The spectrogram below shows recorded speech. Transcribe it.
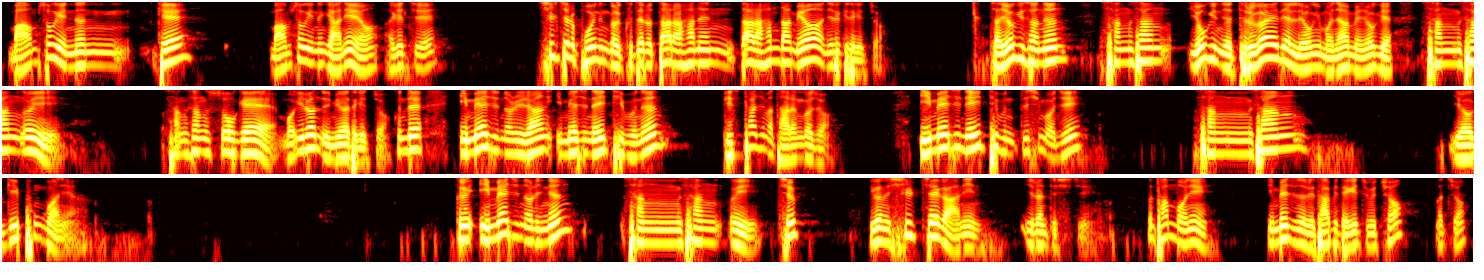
마음속에 있는 게 마음속에 있는 게 아니에요. 알겠지? 실제로 보이는 걸 그대로 따라하는 따라 한다면 이렇게 되겠죠. 자, 여기서는 상상 여기 이제 들어가야 될 내용이 뭐냐면 여기에 상상의 상상 속에 뭐 이런 의미가 되겠죠. 근데 imaginary랑 imaginative는 비슷하지만 다른 거죠. imaginative는 뜻이 뭐지? 상상 여기 풍부하냐. 그리고 imaginary는 상상의, 즉 이거는 실제가 아닌 이런 뜻이지. 그럼 답 뭐니? Imaginary 답이 되겠죠, 그렇죠? 맞죠?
